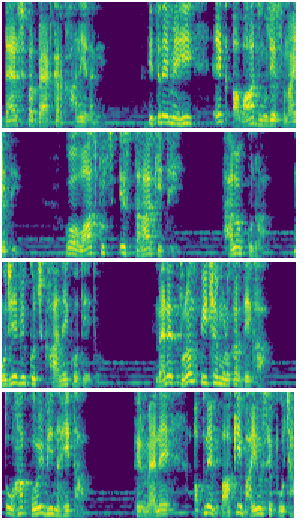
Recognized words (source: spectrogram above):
बेंच पर बैठकर खाने लगे। इतने में ही एक आवाज़ मुझे सुनाई थी वो आवाज़ कुछ इस तरह की थी, हेलो कुणाल, मुझे भी कुछ खाने को दे दो। मैंने तुरंत पीछे मुड़कर देखा तो वहाँ कोई भी नहीं था। फिर मैंने अपने बाकी भाइयों से पूछा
